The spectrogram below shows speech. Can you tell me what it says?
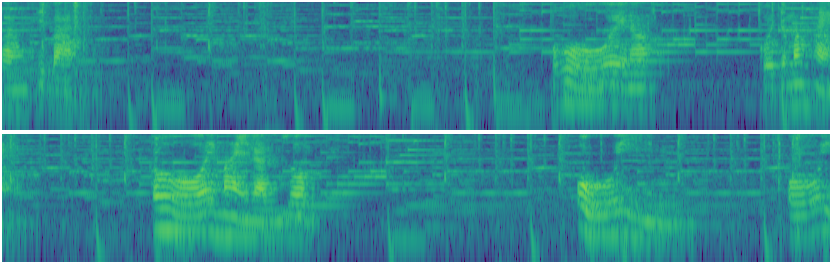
วางสิบบาทโอ้โหเว้ยเนาะกูจะมาให้โอ้โหใหม่ละคุณผู้ชมโอ้ยโอ้ย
